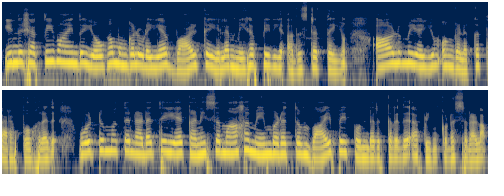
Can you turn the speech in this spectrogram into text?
இந்த சக்தி வாய்ந்த யோகம் உங்களுடைய வாழ்க்கையில் மிகப்பெரிய அதிர்ஷ்டத்தையும் ஆளுமையையும் உங்களுக்கு தரப்போகிறது. ஒட்டுமொத்த நடத்தையை கணிசமாக மேம்படுத்தும் வாய்ப்பை கொண்டிருக்கிறது அப்படின்னு கூட சொல்லலாம்.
